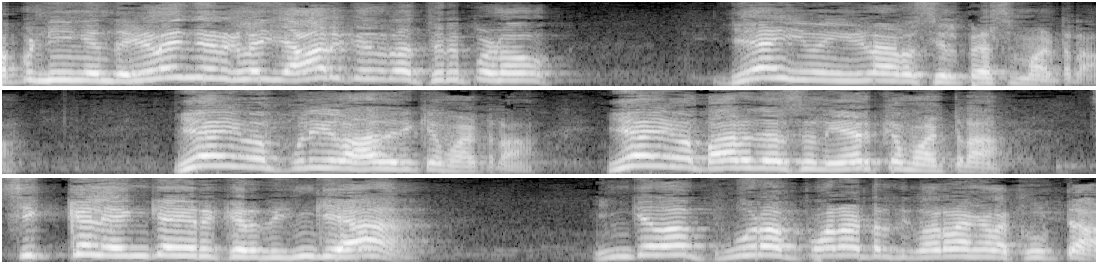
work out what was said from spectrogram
அப்ப நீங்க இந்த இளைஞர்களை யாருக்கு எதிராக திருப்பணும்? ஏன் இவன் ஈழ அரசியல் பேச மாட்டான் ஏன் இவன் புலிகளை ஆதரிக்க மாட்டான் ஏன் இவன் பாரதேசன் ஏற்க மாட்டான் சிக்கல் எங்க இருக்கிறது? இங்கயா? இங்கதான் பூரா போராட்டத்துக்கு வர்றாங்களா கூட்டா.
